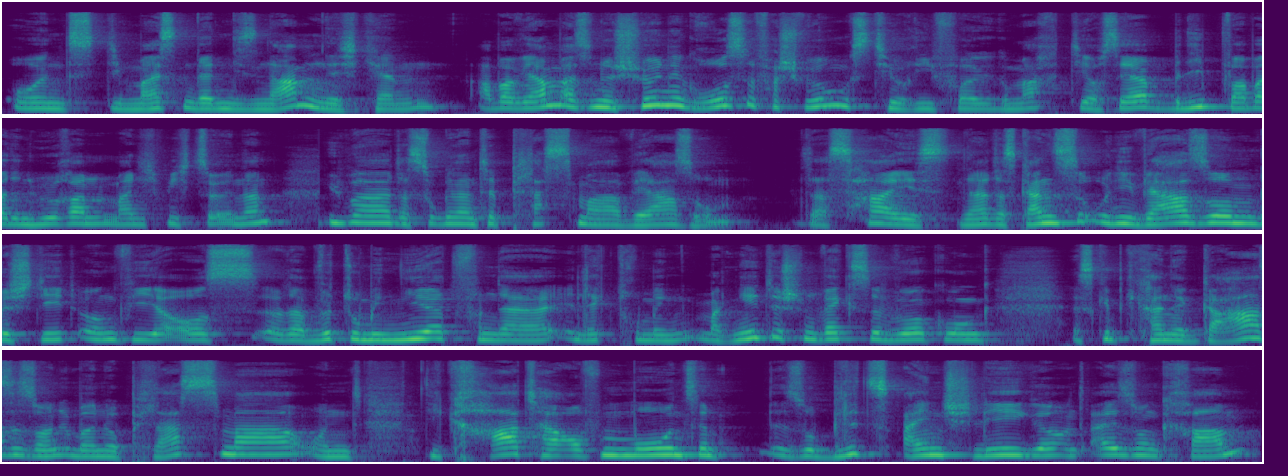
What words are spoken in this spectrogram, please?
Und die meisten werden diesen Namen nicht kennen. Aber wir haben also eine schöne große Verschwörungstheorie-Folge gemacht, die auch sehr beliebt war bei den Hörern, meine ich mich zu erinnern, über das sogenannte Plasmaversum. Das heißt, ne, das ganze Universum besteht irgendwie aus oder wird dominiert von der elektromagnetischen Wechselwirkung. Es gibt keine Gase, sondern immer nur Plasma und die Krater auf dem Mond sind so Blitzeinschläge und all so ein Kram.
